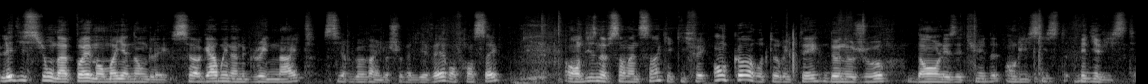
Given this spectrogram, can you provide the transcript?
l'édition d'un poème en moyen anglais, Sir Gawain and the Green Knight, Sir Gawain et le Chevalier Vert en français, en 1925 et qui fait encore autorité de nos jours dans les études anglicistes médiévistes.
